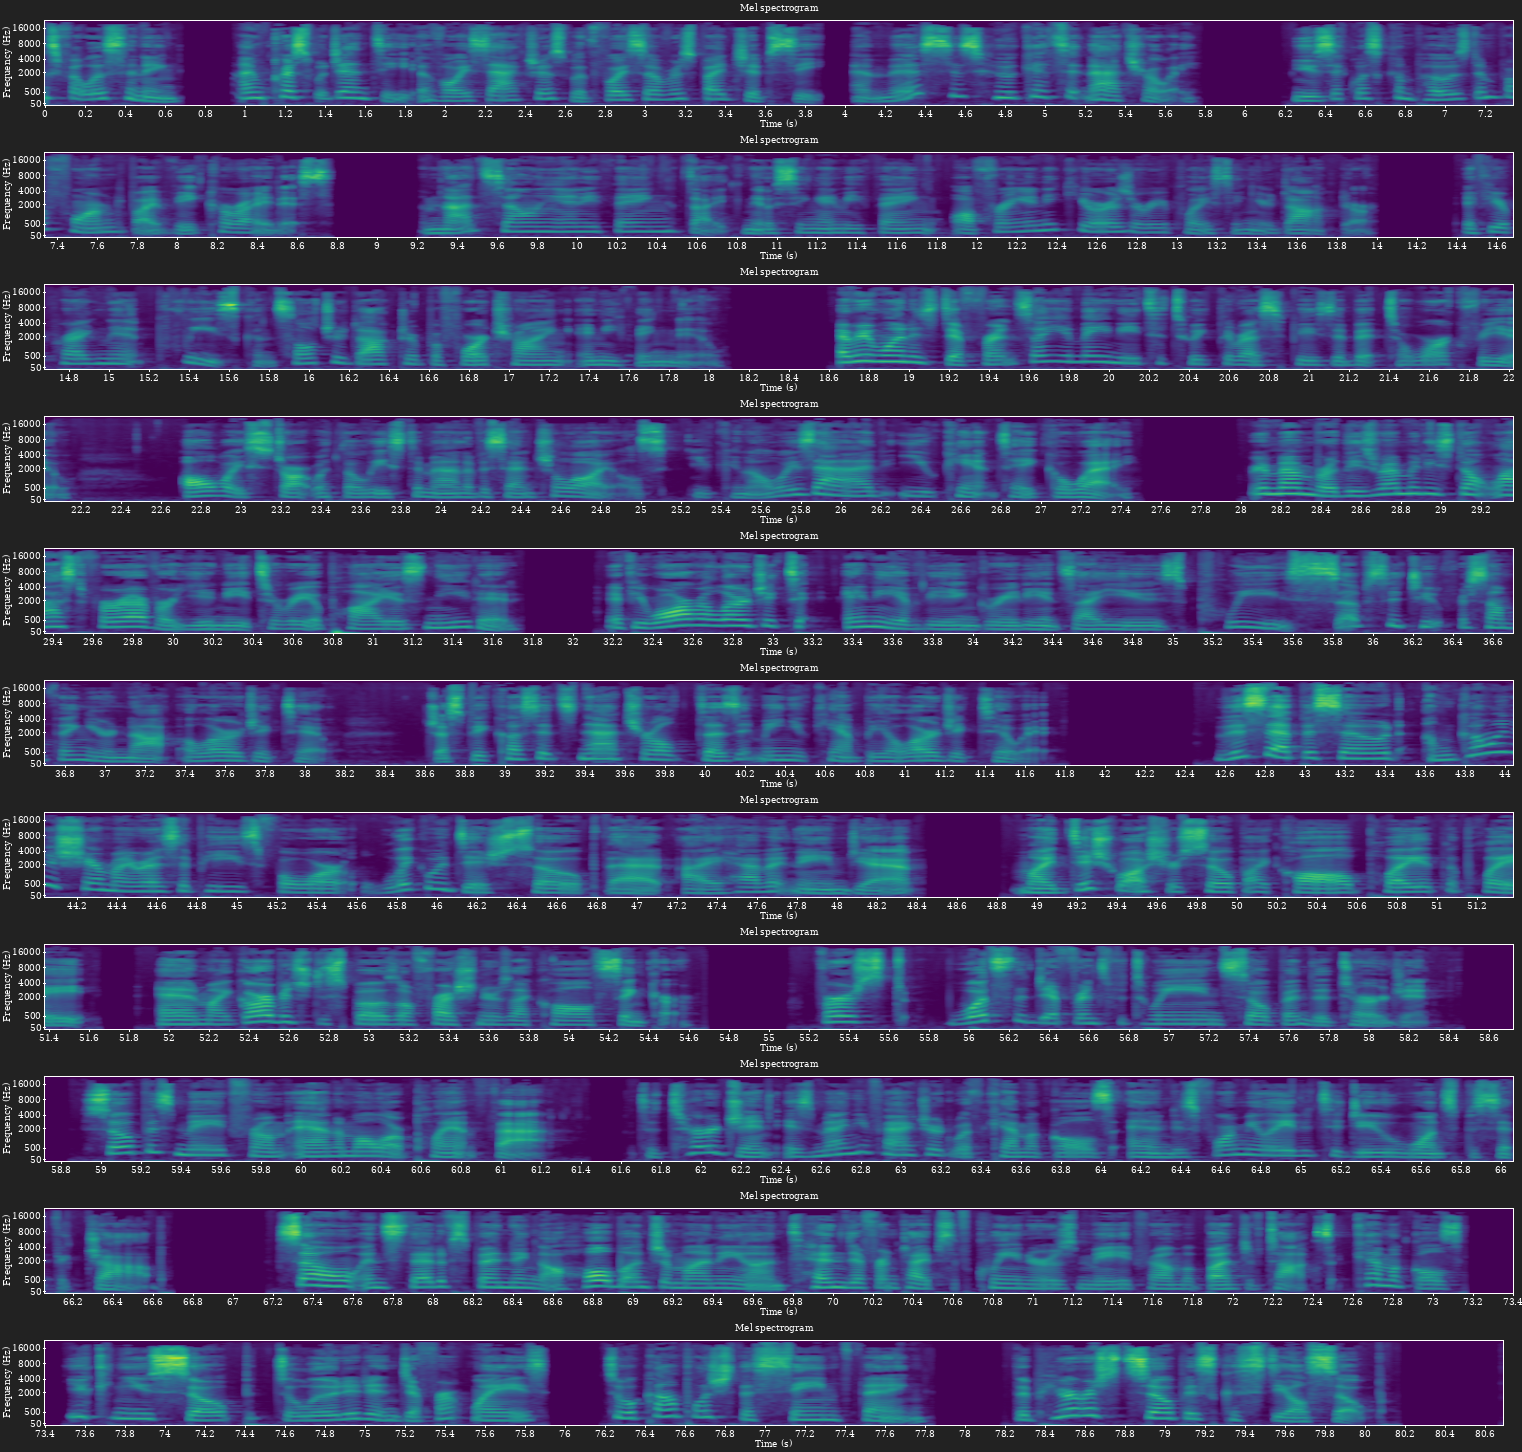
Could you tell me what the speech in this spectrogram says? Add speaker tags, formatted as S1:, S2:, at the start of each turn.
S1: thanks for listening. I'm Chris Wagenti, a voice actress with voiceovers by Gypsy, and this is Who Gets It Naturally. Music was composed and performed by V. Karaitis. I'm not selling anything, diagnosing anything, offering any cures, or replacing your doctor. If you're pregnant, please consult your doctor before trying anything new. Everyone is different, so you may need to tweak the recipes a bit to work for you. Always start with the least amount of essential oils. You can always add, you can't take away. Remember, these remedies don't last forever. You need to reapply as needed. If you are allergic to any of the ingredients I use, please substitute for something you're not allergic to. Just because it's natural doesn't mean you can't be allergic to it. This episode, I'm going to share my recipes for liquid dish soap that I haven't named yet, my dishwasher soap I call Play at the Plate, and my garbage disposal fresheners I call Sinker. First, what's the difference between soap and detergent? Soap is made from animal or plant fat. Detergent is manufactured with chemicals and is formulated to do one specific job. So instead of spending a whole bunch of money on 10 different types of cleaners made from a bunch of toxic chemicals, you can use soap diluted in different ways to accomplish the same thing. The purest soap is Castile soap.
